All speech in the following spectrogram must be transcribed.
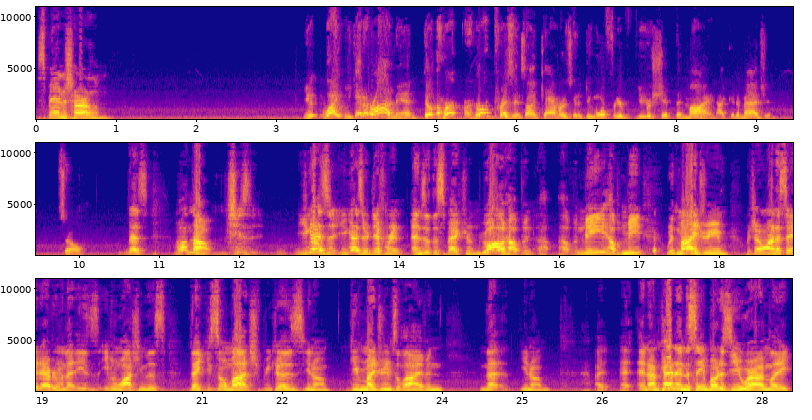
Spanish Harlem. You why you get her on, man? Her her presence on camera is going to do more for your viewership than mine. I could imagine. So That's well, no. She's you guys. You guys are different ends of the spectrum. You all are helping helping me, helping me with my dream, which I want to say to everyone that is even watching this. Thank you so much because you know keeping my dreams alive and, and that you know, I and I'm kind of in the same boat as you where I'm like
